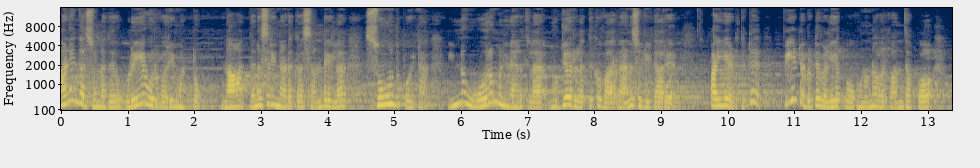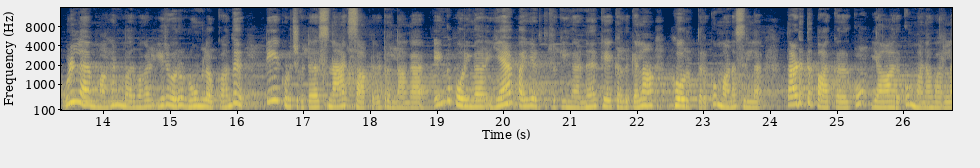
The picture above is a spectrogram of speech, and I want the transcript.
மனிதர் சொன்னது ஒரே ஒரு வரி மட்டும். நான் தினசரி நடக்கிற சண்டையில் சூழ்ந்து போயிட்டேன். இன்னும் ஒரு மணி நேரத்தில் முதியோர் இல்லத்துக்கு வர்றேன்னு சொல்லிட்டாரு. பையை எடுத்துட்டு வீட்டை விட்டு வெளியே போகணும்னு அவர் வந்தப்போ உள்ள மகன் மருமகள் இருவரும் ரூமில் உட்காந்து டீ குடிச்சுக்கிட்டு ஸ்நாக்ஸ் சாப்பிட்டுக்கிட்டு இருந்தாங்க. எங்கே போகிறீங்க ஏன் பைய எடுத்துகிட்டு இருக்கீங்கன்னு கேட்குறதுக்கெல்லாம் ஒருத்தருக்கும் மனசு இல்லை. தடுத்து பார்க்கறதுக்கும் யாருக்கும் மனம் வரல.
